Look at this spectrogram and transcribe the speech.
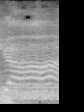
shine.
